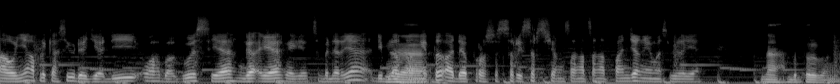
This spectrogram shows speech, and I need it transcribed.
taunya aplikasi udah jadi wah bagus ya nggak ya kayak gitu. Sebenarnya di belakang yeah. itu ada proses research yang sangat-sangat panjang ya Mas Billy ya? Nah betul banget.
